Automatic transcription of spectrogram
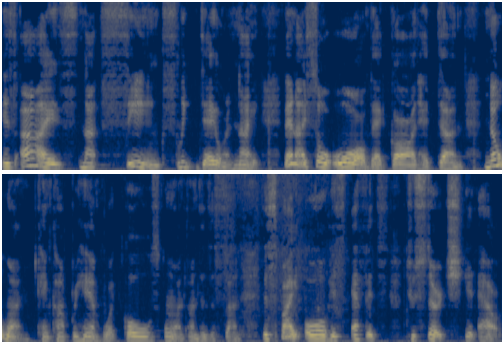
his eyes not seeing sleep day or night. Then I saw all that God had done. No one can comprehend what goes on under the sun, despite all his efforts to search it out.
